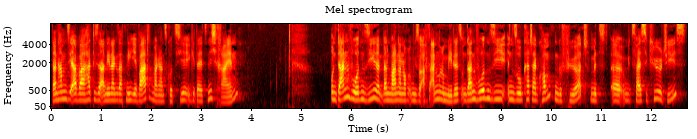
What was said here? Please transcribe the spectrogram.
dann haben sie aber, hat diese Alena gesagt, nee, ihr wartet mal ganz kurz hier, ihr geht da jetzt nicht rein. Und dann wurden sie, dann waren da noch irgendwie so acht andere Mädels, und dann wurden sie in so Katakomben geführt mit äh, irgendwie zwei Securities,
